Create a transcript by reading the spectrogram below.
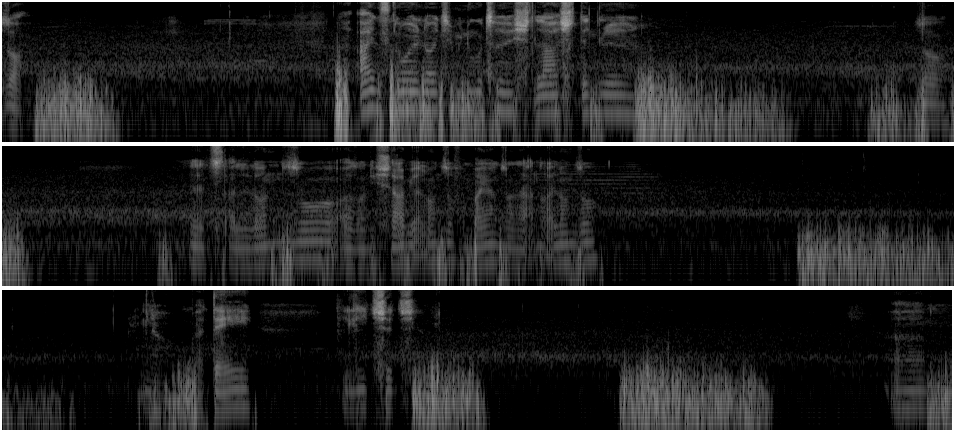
So. 1-0, 19 Minute, Lars Stindl. Jetzt Alonso, also nicht Xabi Alonso von Bayern, sondern der andere Alonso. Ja, Day, Ilicic. Ähm,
